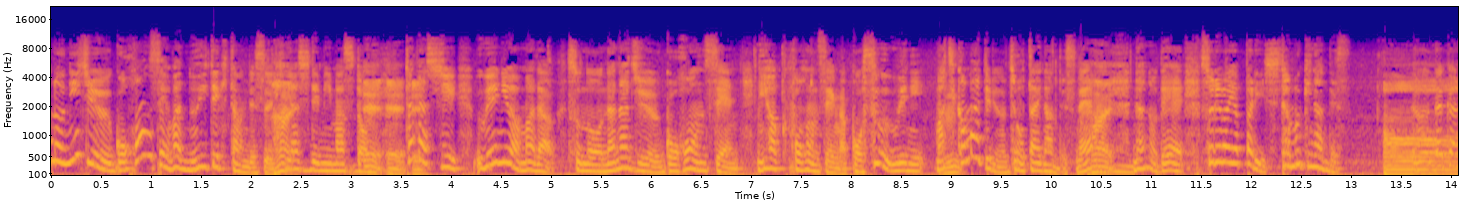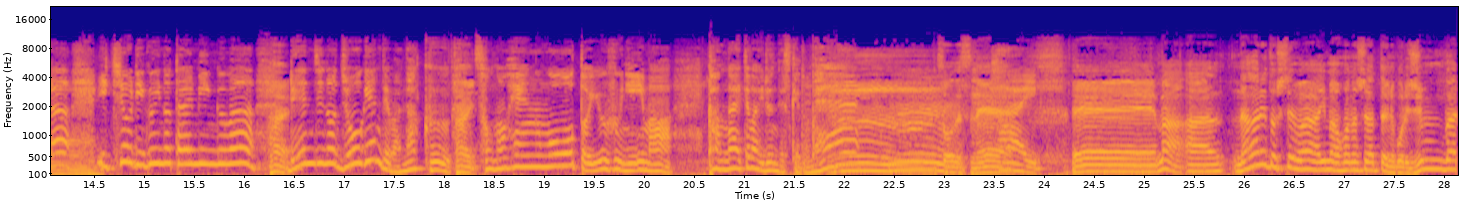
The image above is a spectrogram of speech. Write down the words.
あの、20 25本線は抜いてきたんです、はい、冷やしで見ますと、ええ、ただし、上にはまだその75本線200本線がこうすぐ上に待ち構えているような状態なんですね、はい、なのでそれはやっぱり下向きなんですだから一応利食いのタイミングは、レンジの上限ではなく、はい、その辺をというふうに今考えてはいるんですけどね。うそうですね。はい。えー、まああ流れとしては今お話あったようにこれ順張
